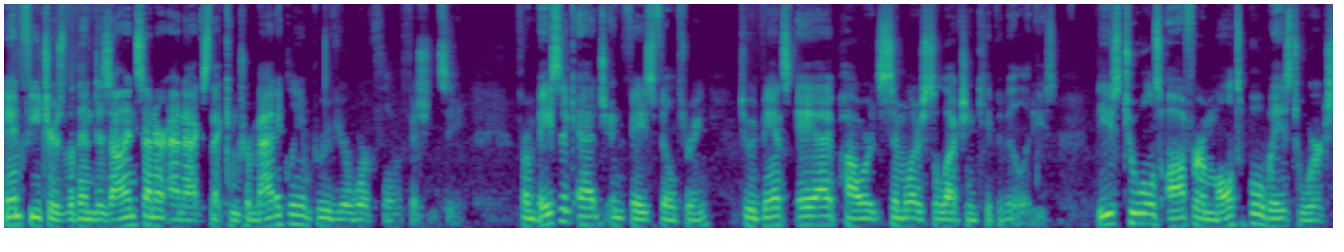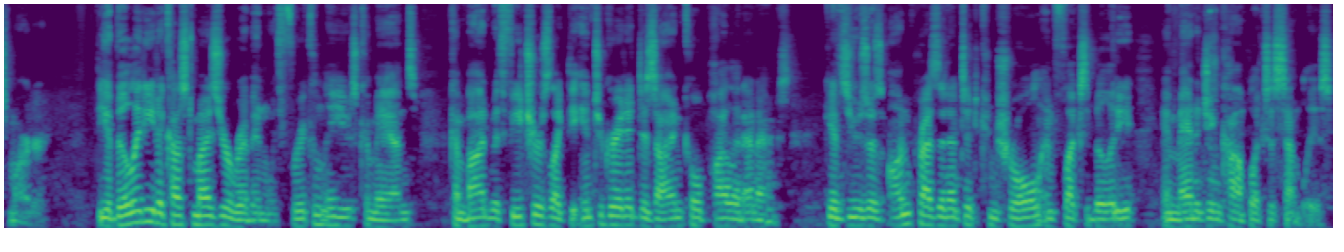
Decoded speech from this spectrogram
and features within Designcenter NX that can dramatically improve your workflow efficiency. From basic edge and face filtering to advanced AI-powered similar selection capabilities, these tools offer multiple ways to work smarter. The ability to customize your ribbon with frequently used commands, combined with features like the integrated Design Copilot NX, gives users unprecedented control and flexibility in managing complex assemblies.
